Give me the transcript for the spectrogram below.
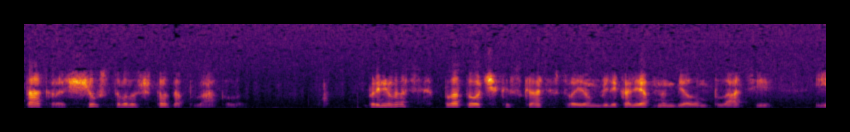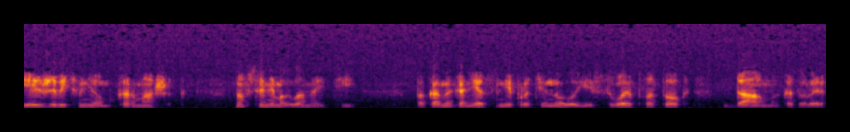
так расчувствовалась, что заплакала. Принялась платочек искать в своем великолепном белом платье. Ей же ведь в нем кармашек, но все не могла найти, пока, наконец, не протянула ей свой платок дама, которая,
